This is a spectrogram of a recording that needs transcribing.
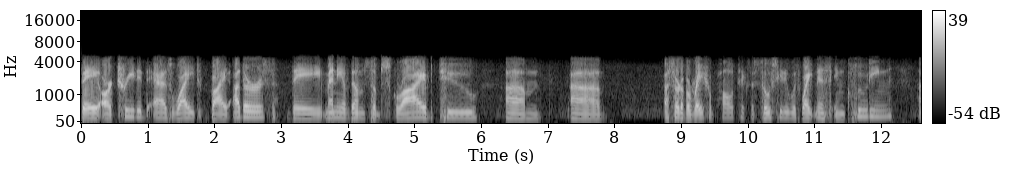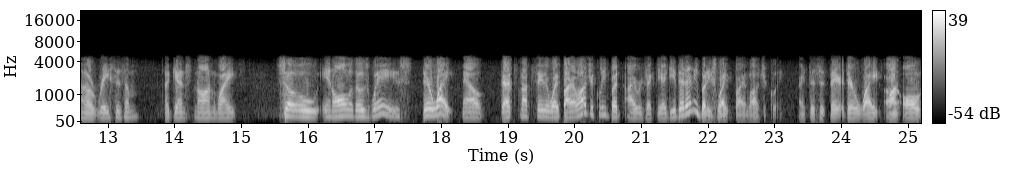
They are treated as white by others. They many of them subscribe to um, uh, a sort of a racial politics associated with whiteness, including uh, racism against non-whites. So in all of those ways, they're white. Now, that's not to say they're white biologically, but I reject the idea that anybody's white biologically. Right? This is they're they're white on all.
